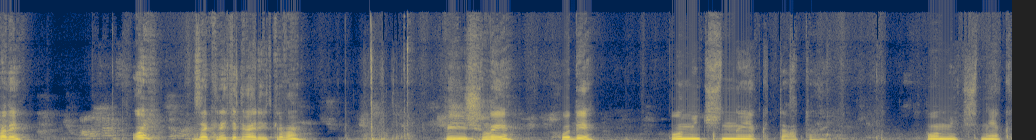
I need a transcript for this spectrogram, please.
Ходи. Ой, закриті двері, відкривай. Пішли. Ходи. Помічник татовий. Помічник.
